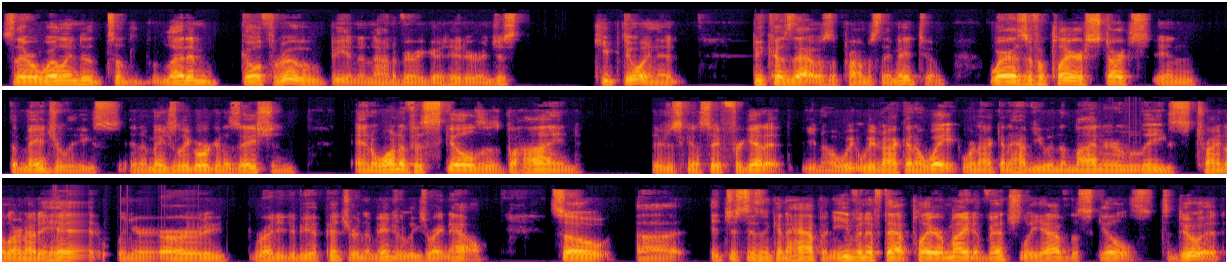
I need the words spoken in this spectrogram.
So they were willing to to let him go through being a not a very good hitter and just keep doing it because that was the promise they made to him. Whereas if a player starts in the major leagues in a major league organization, and one of his skills is behind they're just going to say, forget it. You know, we, we're not going to wait. We're not going to have you in the minor leagues trying to learn how to hit when you're already ready to be a pitcher in the major leagues right now. So uh, it just isn't going to happen. Even if that player might eventually have the skills to do it,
